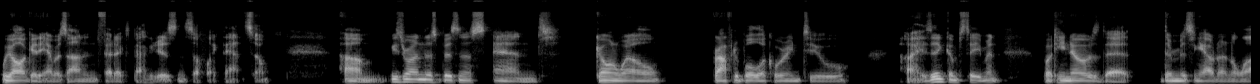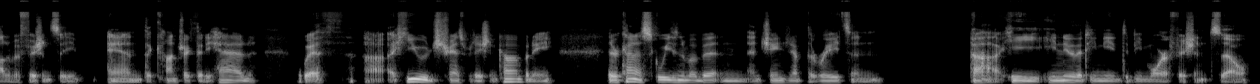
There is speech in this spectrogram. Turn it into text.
We all get Amazon and FedEx packages and stuff like that. So um, he's running this business and going well, profitable according to uh, his income statement, but he knows that they're missing out on a lot of efficiency. And the contract that he had with uh, a huge transportation company, they're kind of squeezing him a bit and, and changing up the rates. And uh, he he knew that he needed to be more efficient. So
